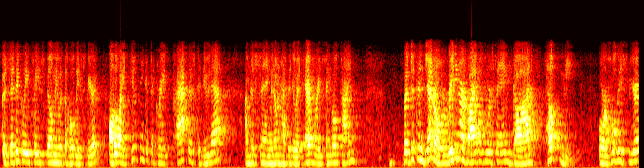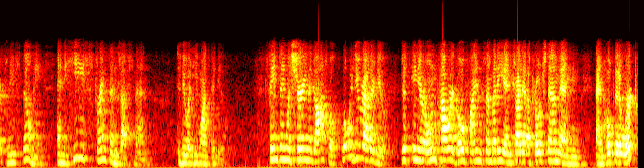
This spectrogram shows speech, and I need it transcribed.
specifically, please fill me with the Holy Spirit. Although I do think it's a great practice to do that. I'm just saying we don't have to do it every single time. But just in general, we're reading our Bibles and we're saying, God, help me. Or Holy Spirit, please fill me. And He strengthens us then to do what He wants to do. Same thing with sharing the gospel. What would you rather do? Just in your own power, go find somebody and try to approach them and, and hope that it works?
